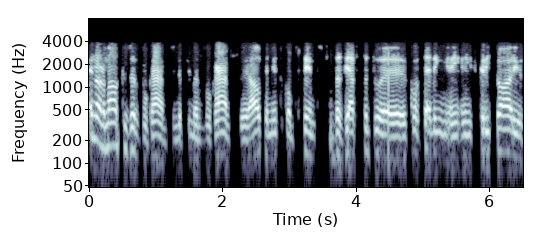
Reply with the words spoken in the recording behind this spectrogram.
É normal que os advogados, ainda por cima advogados eh, altamente competentes, baseados, portanto, concedem em, escritórios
